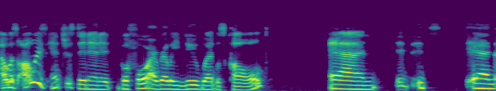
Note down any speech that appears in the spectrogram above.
I was always interested in it before I really knew what it was called, and it, it's and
